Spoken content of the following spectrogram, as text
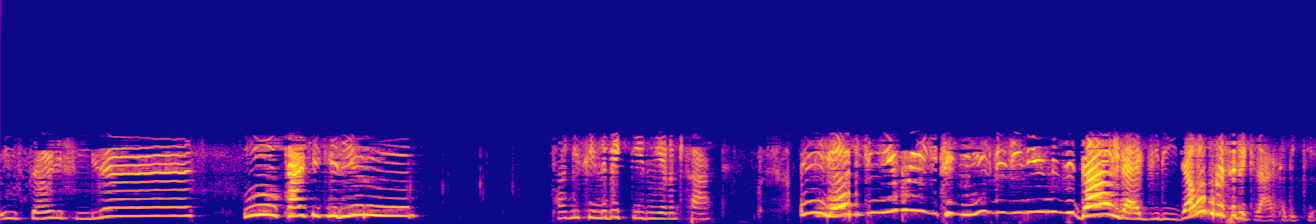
Efsane şeyler. Uuu kanki geliyorum. Kanki seni bekleyelim yarım saat. Ay ya bizi niye buraya getirdiniz? Biz evimizde daha eğlenceliydi ama burası da güzel tabii ki.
